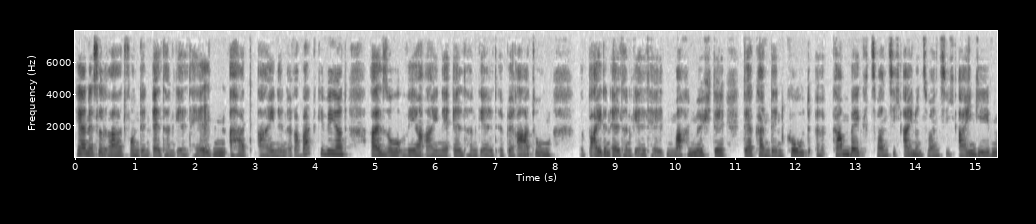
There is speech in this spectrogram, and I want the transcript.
Herr Nesselrath von den Elterngeldhelden hat einen Rabatt gewährt. Also wer eine Elterngeldberatung bei den Elterngeldhelden machen möchte, der kann den Code äh, Comeback 2021 eingeben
